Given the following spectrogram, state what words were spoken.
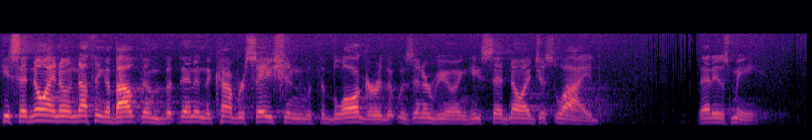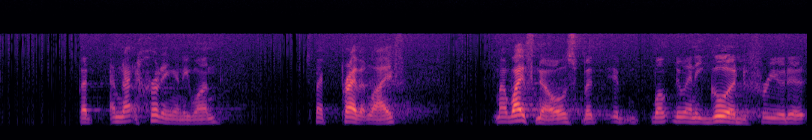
he said, No, I know nothing about them. But then in the conversation with the blogger that was interviewing, he said, No, I just lied. That is me. But I'm not hurting anyone. It's my private life. My wife knows, but it won't do any good for you to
